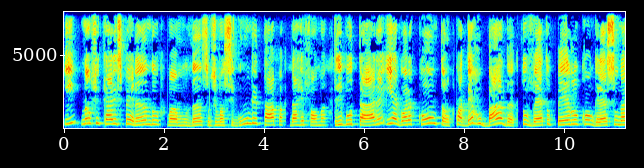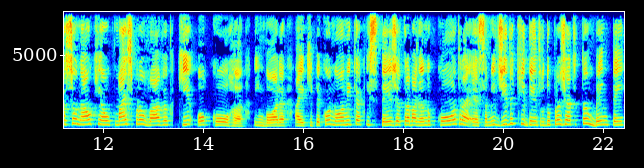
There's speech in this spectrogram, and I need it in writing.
e não ficar esperando uma mudança de uma segunda etapa da reforma tributária e agora contam com a derrubada do veto pelo Congresso Nacional, que é o mais provável que ocorra, embora a equipe econômica esteja trabalhando contra essa medida, que dentro do projeto também tem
